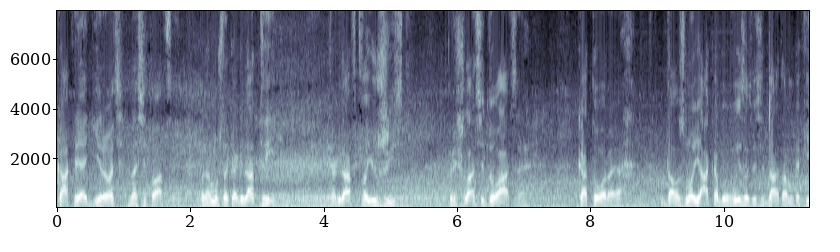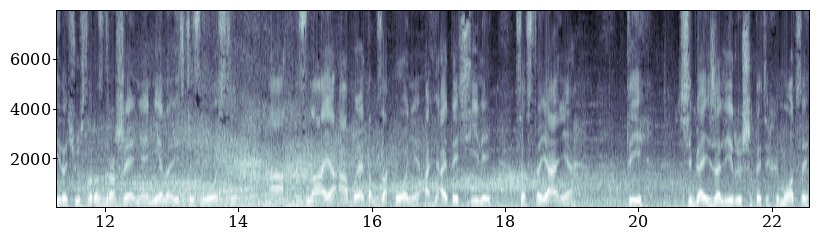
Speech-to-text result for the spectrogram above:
как реагировать на ситуации. Потому что когда ты, когда в твою жизнь пришла ситуация, которая должно якобы вызвать у тебя там какие-то чувства раздражения, ненависти, злости. А зная об этом законе, о этой силе состояния, ты себя изолируешь от этих эмоций,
